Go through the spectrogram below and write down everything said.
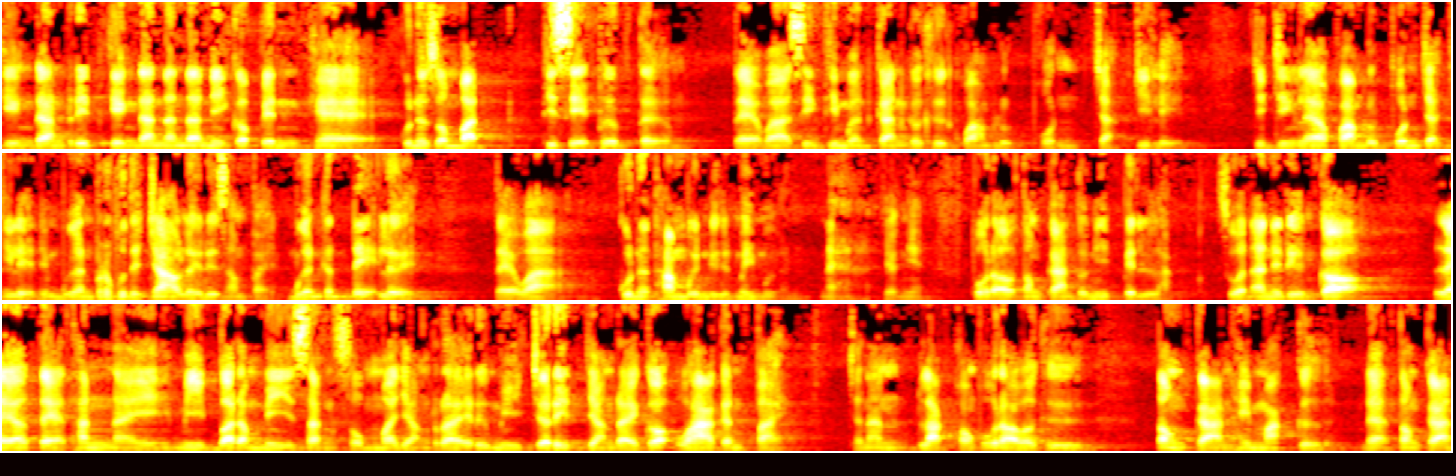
เก่งด้านฤทธิ์เก่งด้านนั้นด้านนี้ก็เป็นแค่คุณสมบัติพิเศษเพิ่มเติม แต่ว่าสิ่งที่เหมือนกันก็คือความหลุดพ้นจากกิเลสจริง ๆ แล้วความหลุดพ้นจากกิเลสเหมือนพระพุทธเจ้าเลยด้วยซ้ำไป เหมือนกันเดะเลย แต่ว่าคุณธรรมอื่นๆไม่เหมือนนะอย่างนี้พวกเราต้องการตัวนี้เป็นหลัก ส่วนอันอื่นก็แล้วแต่ท่านไหนมีบารมีสั่งสมมาอย่างไร หรือมีจริตอย่างไรก็ว่ากันไป ฉะนั้นหลักของพวกเราก็คือ ต้องการให้มรรคเกิด และต้องการ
